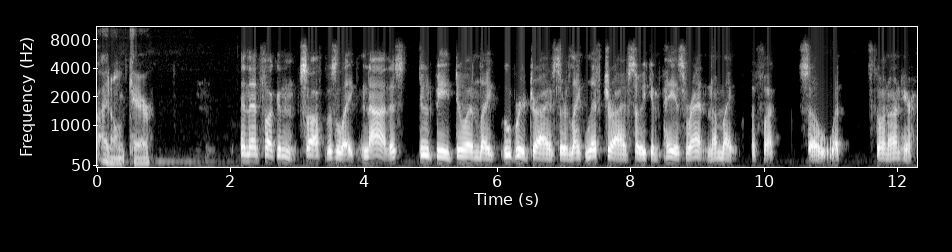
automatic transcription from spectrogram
I don't care. And then fucking Soft was like, nah, this dude be doing like Uber drives or like Lyft drives so he can pay his rent. And I'm like, what the fuck? So what's going on here?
